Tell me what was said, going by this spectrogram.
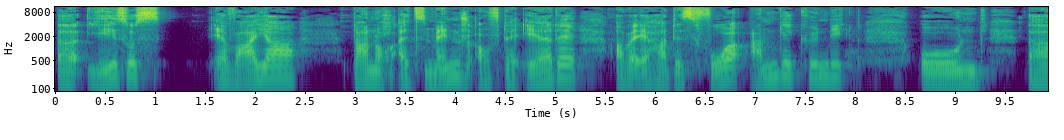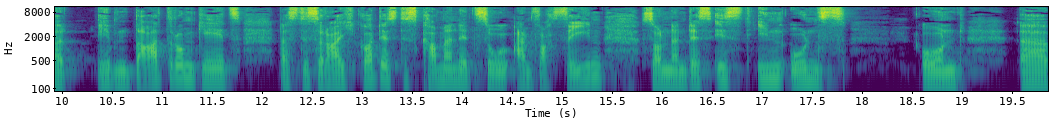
äh, Jesus, er war ja da noch als Mensch auf der Erde, aber er hat es vor angekündigt und äh, eben darum geht's, dass das Reich Gottes, das kann man nicht so einfach sehen, sondern das ist in uns. Und äh,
